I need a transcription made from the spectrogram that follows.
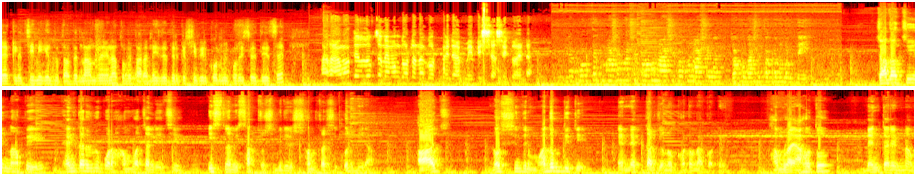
দেখলে চিনি কিন্তু তাদের নাম জানি না তবে তারা নিজেদেরকে শিবির কর্মী পরিচয় দিয়েছে। আর আমাদের লোকজন এমন ঘটনা ঘটবে এটা আমি বিশ্বাসই করি না। প্রত্যেক মাসে মাসে কখন আসে কখন আসে না যখন আসে তখন আমরা দেই। চাঁদা চেয়ে না পেয়ে ব্যাংকারের উপর হামলা চালিয়েছে ইসলামী ছাত্র শিবিরের সন্ত্রাসী কর্মীরা। আজ নরসিংদীর মাধবদীতে এ নেককারজনক ঘটনা ঘটে। হামলায় আহত ব্যাংকারের নাম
